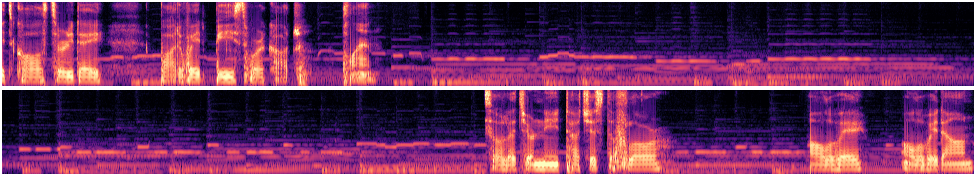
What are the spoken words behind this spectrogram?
It calls 30 day bodyweight beast workout plan so let your knee touches the floor. All the way all the way down.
